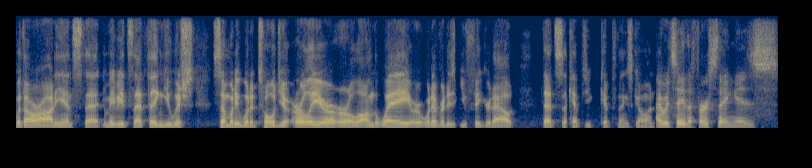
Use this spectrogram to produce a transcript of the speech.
with our audience that maybe it's that thing you wish somebody would have told you earlier or along the way or whatever it is you figured out that's uh, kept you kept things going? I would say the first thing is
